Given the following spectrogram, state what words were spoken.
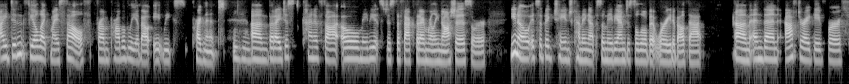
I didn't feel like myself from probably about eight weeks pregnant. Mm-hmm. Um, but I just kind of thought, oh, maybe it's just the fact that I'm really nauseous, or, you know, it's a big change coming up. So maybe I'm just a little bit worried about that. Um, and then after I gave birth,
